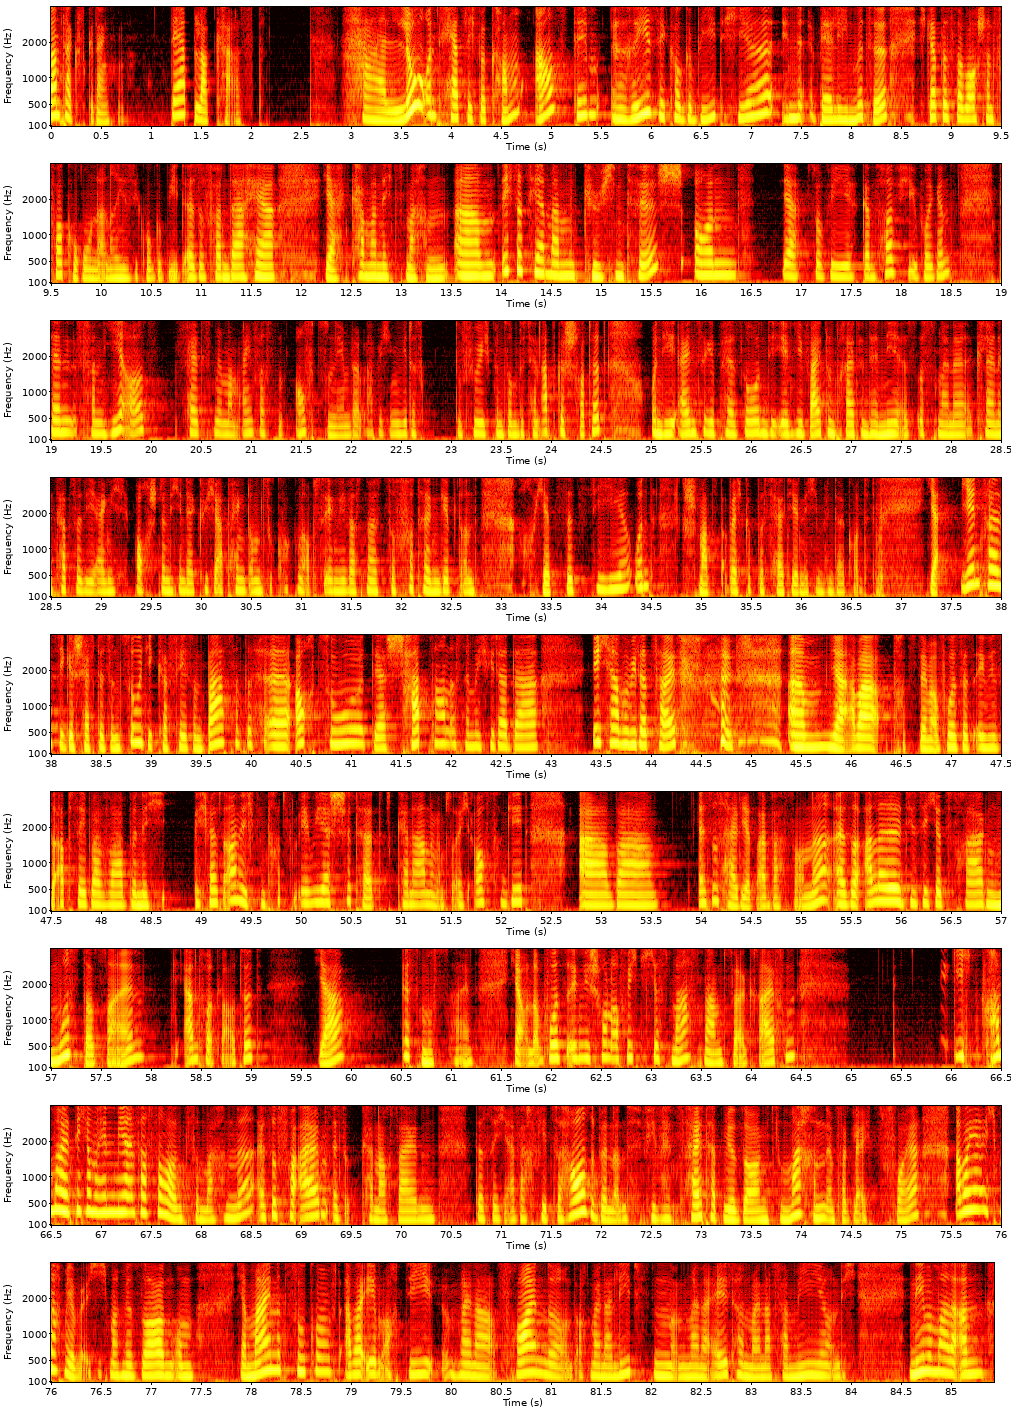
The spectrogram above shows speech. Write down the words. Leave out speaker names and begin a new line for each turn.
Sonntagsgedanken, der Blogcast. Hallo und herzlich willkommen aus dem Risikogebiet hier in Berlin Mitte. Ich glaube, das war aber auch schon vor Corona ein Risikogebiet. Also von daher, ja, kann man nichts machen. Ähm, ich sitze hier an meinem Küchentisch und ja, so wie ganz häufig übrigens, denn von hier aus fällt es mir am einfachsten aufzunehmen. Da habe ich irgendwie das Gefühl, ich bin so ein bisschen abgeschottet und die einzige Person, die irgendwie weit und breit in der Nähe ist, ist meine kleine Katze, die eigentlich auch ständig in der Küche abhängt, um zu gucken, ob es irgendwie was Neues zu futtern gibt. Und auch jetzt sitzt sie hier und schmatzt, aber ich glaube, das hört ihr nicht im Hintergrund. Ja, jedenfalls, die Geschäfte sind zu, die Cafés und Bars sind äh, auch zu, der Shutdown ist nämlich wieder da. Ich habe wieder Zeit. ähm, ja, aber trotzdem, obwohl es jetzt irgendwie so absehbar war, bin ich ich weiß auch nicht, ich bin trotzdem irgendwie erschüttert. Keine Ahnung, ob es euch auch so geht, aber es ist halt jetzt einfach so, ne? Also alle, die sich jetzt fragen, muss das sein? Die Antwort lautet, ja, es muss sein. Ja, und obwohl es irgendwie schon auch wichtig ist, Maßnahmen zu ergreifen, ich komme halt nicht umhin, mir einfach Sorgen zu machen. Ne? Also vor allem, also kann auch sein, dass ich einfach viel zu Hause bin und viel mehr Zeit habe, mir Sorgen zu machen im Vergleich zu vorher. Aber ja, ich mache mir welche. Ich mache mir Sorgen um ja meine Zukunft, aber eben auch die meiner Freunde und auch meiner Liebsten und meiner Eltern, meiner Familie. Und ich nehme mal an,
